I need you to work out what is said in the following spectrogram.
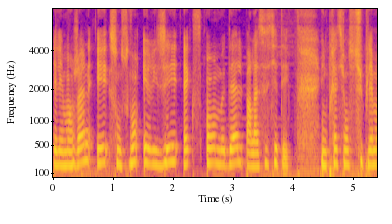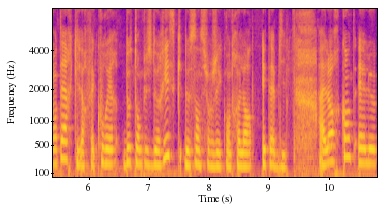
et les moins jeunes et sont souvent érigés ex en modèle par la société. Une pression supplémentaire qui leur fait courir d'autant plus de risques de s'insurger contre l'ordre établi. Alors quand elles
